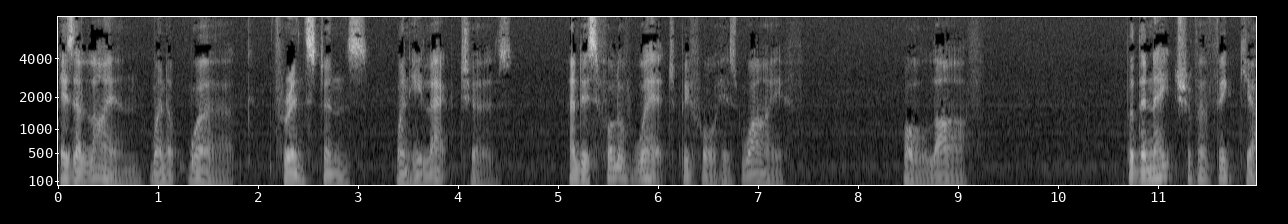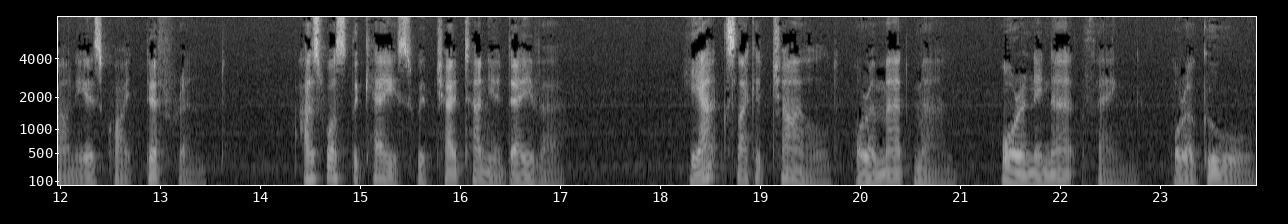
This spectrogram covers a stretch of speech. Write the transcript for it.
is a lion when at work, for instance, when he lectures, and is full of wit before his wife all laugh. But the nature of a Vijnani is quite different, as was the case with Chaitanya Deva. He acts like a child, or a madman, or an inert thing, or a ghoul.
